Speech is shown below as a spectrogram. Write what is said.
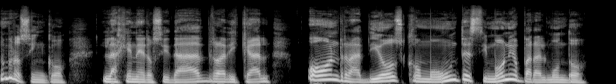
Número 5. La generosidad radical honra a Dios como un testimonio para el mundo.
